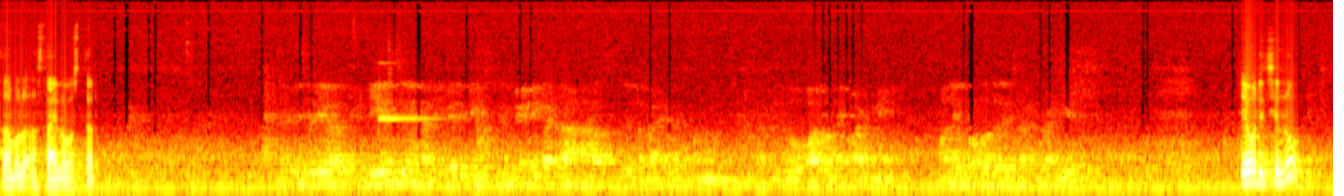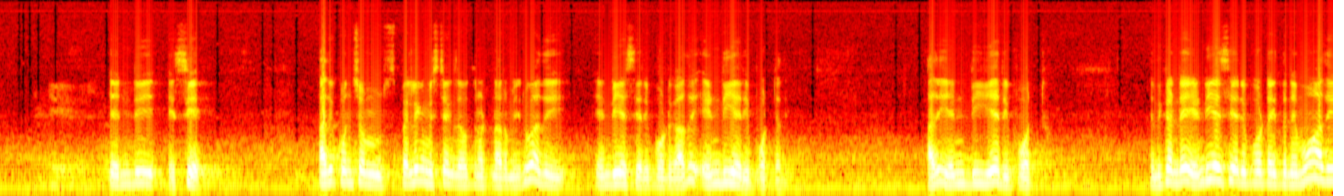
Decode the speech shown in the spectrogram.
సభలు ఆ స్థాయిలో వస్తారు. ఎవరు ఇచ్చిండ్రు ఎన్డిఎస్ఏ అది కొంచెం స్పెల్లింగ్ మిస్టేక్స్ అవుతున్నట్టున్నారు మీరు. అది ఎన్డిఎస్ఏ రిపోర్ట్ కాదు ఎన్డిఏ రిపోర్ట్ అది. అది ఎన్డీఏ రిపోర్ట్. ఎందుకంటే ఎన్డిఎస్ఏ రిపోర్ట్ అయితేనేమో అది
